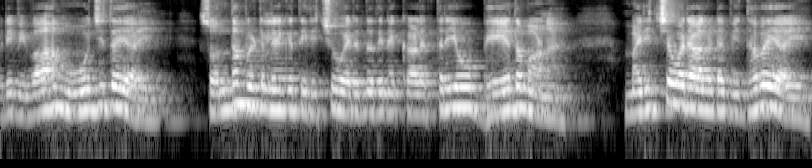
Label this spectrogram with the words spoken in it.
ഒരു വിവാഹം മോചിതയായി സ്വന്തം വീട്ടിലേക്ക് തിരിച്ചു വരുന്നതിനേക്കാൾ എത്രയോ ഭേദമാണ് മരിച്ച ഒരാളുടെ വിധവയായി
